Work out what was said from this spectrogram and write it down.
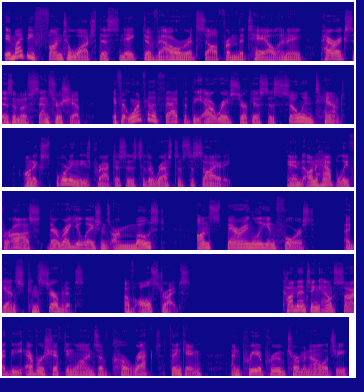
It might be fun to watch this snake devour itself from the tail in a paroxysm of censorship if it weren't for the fact that the outrage circus is so intent on exporting these practices to the rest of society and unhappily for us, their regulations are most unsparingly enforced against conservatives of all stripes. Commenting outside the ever shifting lines of correct thinking and pre approved terminology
